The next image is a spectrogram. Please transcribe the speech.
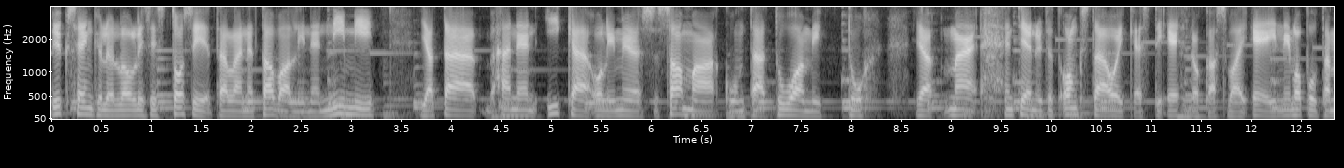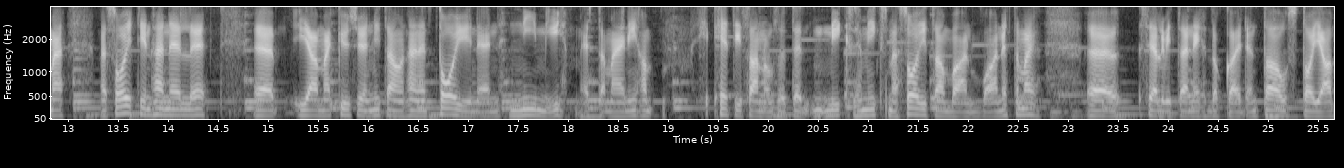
Yksi henkilöllä oli siis tosi tällainen tavallinen nimi ja tämä hänen ikä oli myös sama kuin tämä tuomittu ja mä en tiennyt, että onko tämä oikeasti ehdokas vai ei. Niin lopulta mä, mä soitin hänelle ja mä kysyin, mitä on hänen toinen nimi. Että mä en ihan heti sanonut, että miksi, miksi mä soitan, vaan, vaan että mä selvitän ehdokkaiden taustoja,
